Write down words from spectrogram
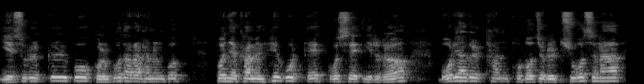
예수를 끌고 골고다라 하는 곳 번역하면 해골의 곳에 이르러 모략을 탄 포도주를 주었으나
